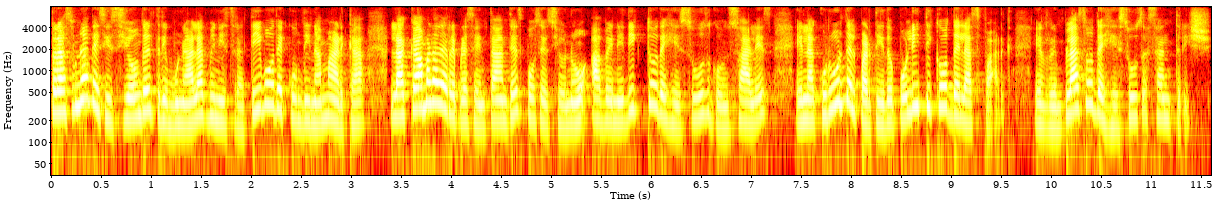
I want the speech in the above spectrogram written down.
Tras una decisión del Tribunal Administrativo de Cundinamarca, la Cámara de Representantes posesionó a Benedicto de Jesús González en la curul del partido político de las FARC, en reemplazo de Jesús Santrich.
